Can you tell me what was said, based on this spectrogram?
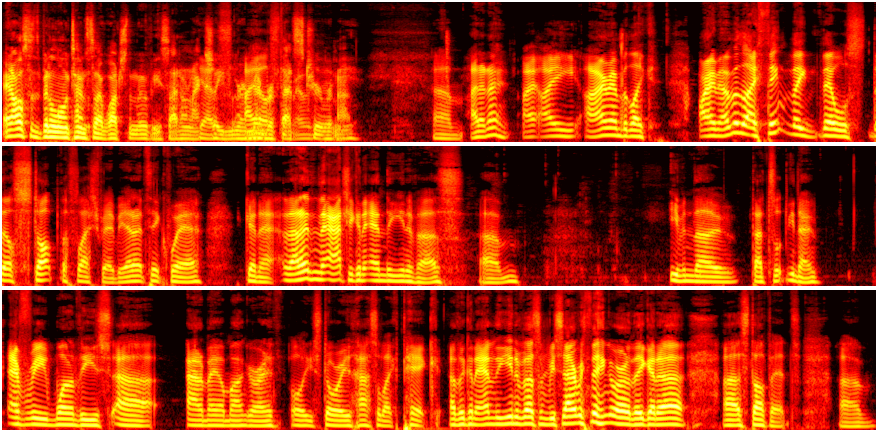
And also, it's been a long time since I watched the movie, so I don't actually Yes, remember if that's true or not. Um, I don't know. I, I, I remember like I remember that I think they they'll they'll stop the Flesh Baby. I don't think we're gonna. I don't think they're actually gonna end the universe. Um, even though that's you know every one of these uh anime or manga or, or these stories has to like pick. Are they going to end the universe and reset everything or are they going to uh, stop it? Um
